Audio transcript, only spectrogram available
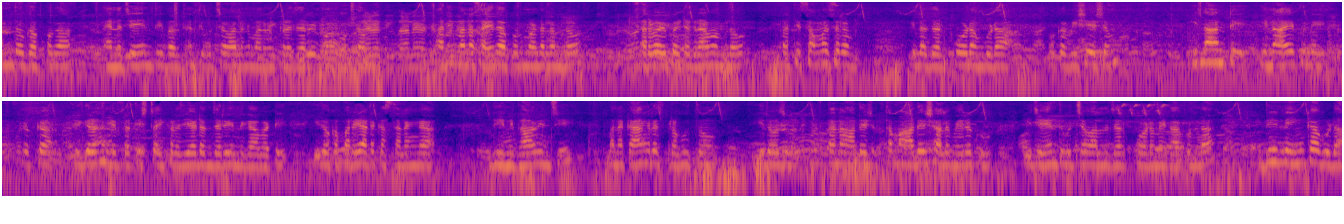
ఎంతో గొప్పగా ఆయన జయంతి వర్ధంతి ఉత్సవాలను మనం ఇక్కడ జరుపుకుంటూ ఉంటాం. అది మన సైదాపూర్ మండలంలో సర్వైపేట గ్రామంలో ప్రతి సంవత్సరం ఇలా జరుపుకోవడం కూడా ఒక విశేషం. ఇలాంటి ఈ నాయకుని యొక్క విగ్రహాన్ని ప్రతిష్ట ఇక్కడ చేయడం జరిగింది కాబట్టి ఇది ఒక పర్యాటక స్థలంగా దీన్ని భావించి మన కాంగ్రెస్ ప్రభుత్వం ఈరోజు తన ఆదేశ తమ ఆదేశాల మేరకు ఈ జయంతి ఉత్సవాలను జరుపుకోవడమే కాకుండా దీన్ని ఇంకా కూడా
